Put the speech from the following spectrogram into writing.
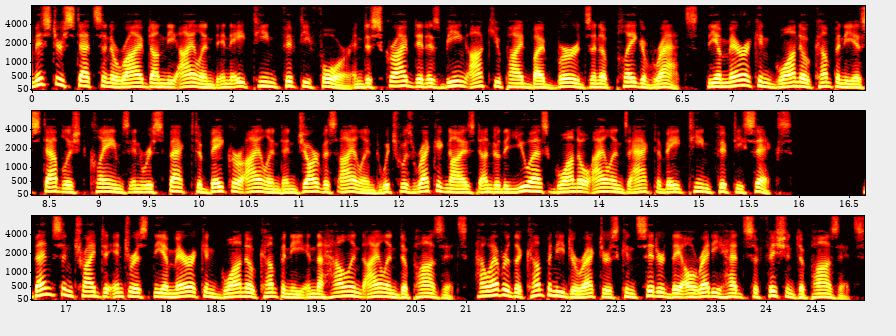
Mr. Stetson arrived on the island in 1854 and described it as being occupied by birds and a plague of rats. The American Guano Company established claims in respect to Baker Island and Jarvis Island, which was recognized under the U.S. Guano Islands Act of 1856. Benson tried to interest the American Guano Company in the Howland Island deposits, however, the company directors considered they already had sufficient deposits.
